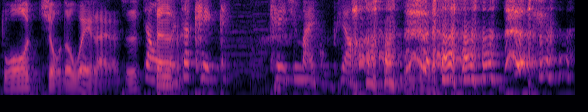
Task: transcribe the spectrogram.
多久的未来了，只是这样，我们这可以可以去买股票。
